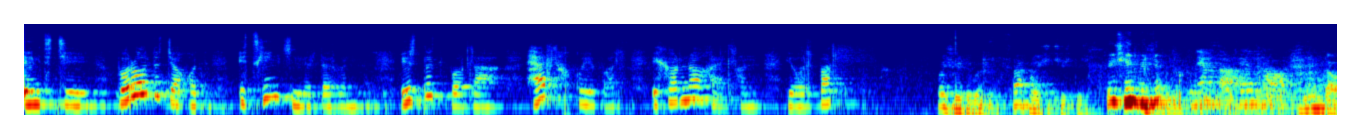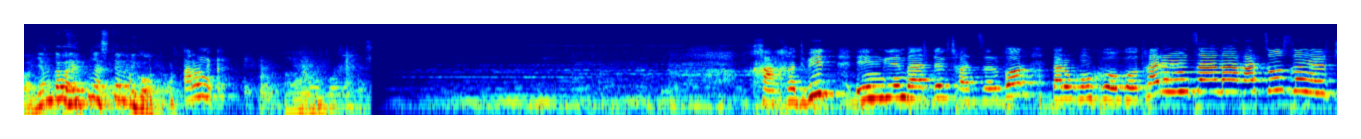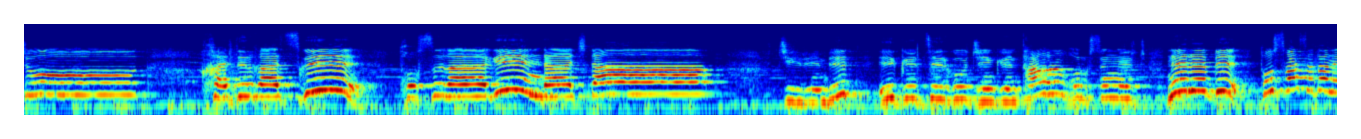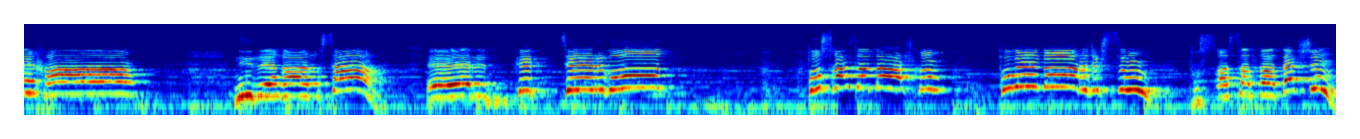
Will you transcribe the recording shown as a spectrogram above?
Энд чи буруудаж явхад эцгийн чинээр дөрвөн. Эрдэт бурлаа хайрлахгүй бол эх орноо хайрлах нь юу бол Хөөе шүлэг байсан. Сайхан чийж дээ. Энэ шин билээ? Нямдаа. Нямдаа. Нямдаа хэдэн настай мэнийх үү? 11. Харахад бид энгийн байдагч газар бор даруухан хөөгөөд харин цаанаа хацуусан иржүүд хайлэр гацгүй тусгагийн дажда жирэн бид эгэл зэргүү жингэн тангараг өргсөн ирж нэрэ би тусгай сатаныхаа нэрэн гаргасан эрэлхэг зэргүүд тусгай сатаа алхам түгээн доорж гисэн тусгай сатаа давшин.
